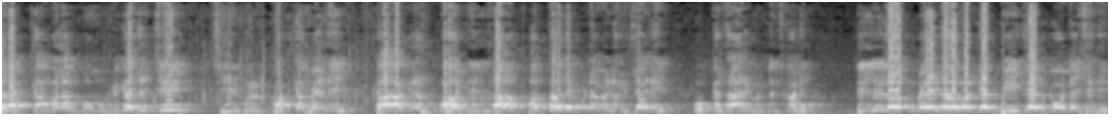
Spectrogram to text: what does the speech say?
ఇలా కమలంపు వికసించి చీపురు కొట్టకపోయింది. కాంగ్రెస్ పార్టీ లా పత్తా లేకుండా పోయిన విషయాన్ని ఒక్కసారి గుర్తుంచుకోండి. ఢిల్లీలో మేధావి వర్గం బీజేపీకి ఓటేసింది.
